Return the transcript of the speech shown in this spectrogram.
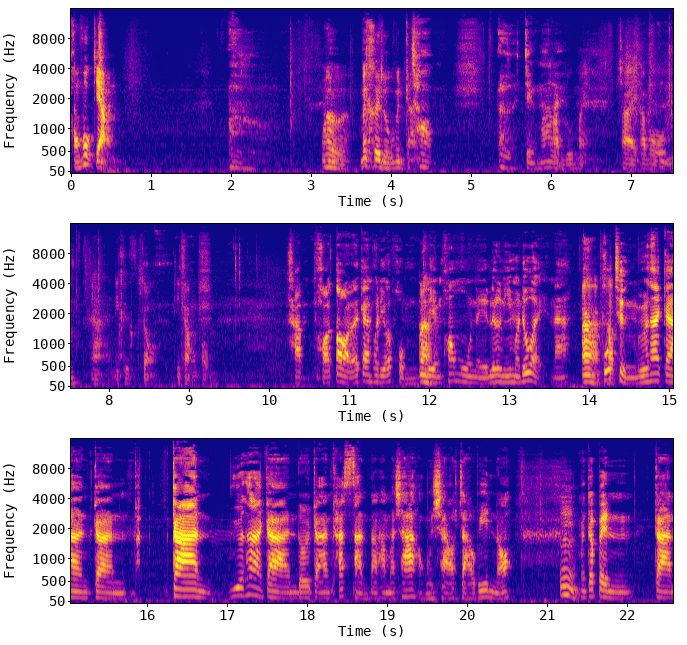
ของหกอย่าง เออเออไม่เคยรู้เหมือนกันชอบ เออ เจ๋งมากคเลวายมรู้ใหม่ ใช่ครับผม อ่า นี่คือสองที่สองของผม ครับ ขอต่อแล้วกันพอดีว่าผมอะเตรียมข้อมูลในเรื่องนี้มาด้วยนะอ่าพูดครับถึงวิวัฒนาการการการวิวัฒนาการโดยการคัดสรรตามธรรมชาติของคุณชาวจาวินเนาะอืมมันก็เป็นการ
